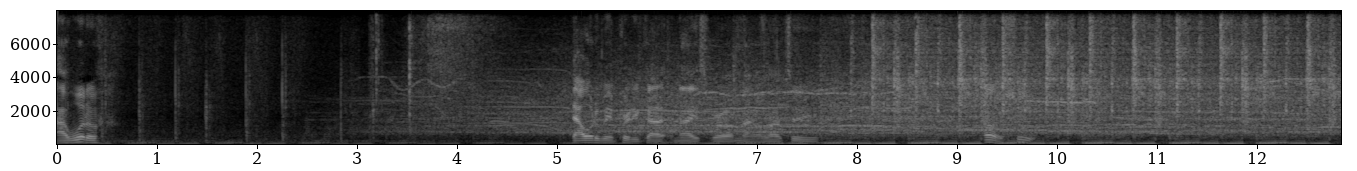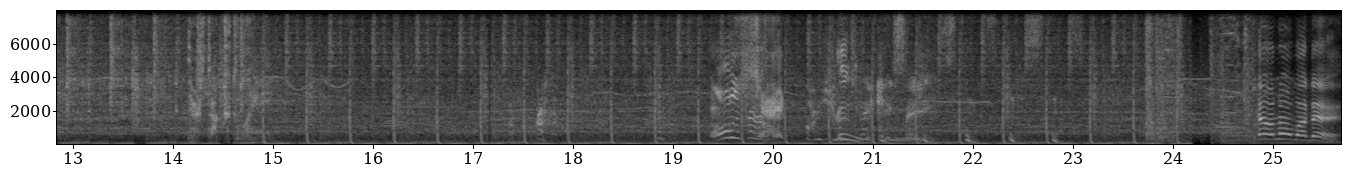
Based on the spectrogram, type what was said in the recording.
I would have. That would have been pretty nice, bro. I'm not gonna lie to you. Oh shoot! There's Dr. Delaney. Oh shit! Are you taking me? I don't know about that.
